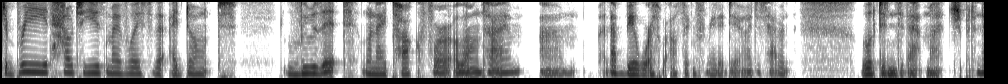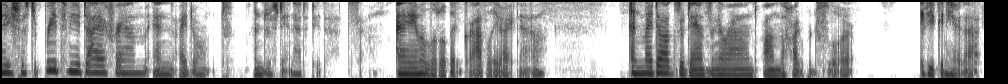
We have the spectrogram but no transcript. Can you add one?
to breathe, how to use my voice so that I don't lose it when I talk for a long time. Um, that'd be a worthwhile thing for me to do. I just haven't looked into that much, but I know you're supposed to breathe from your diaphragm and I don't understand how to do that. So I am a little bit gravelly right now. And my dogs are dancing around on the hardwood floor. If you can hear that,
